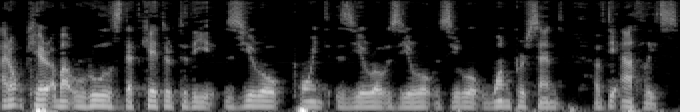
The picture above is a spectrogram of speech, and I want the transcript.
I don't care about rules that cater to the 0.0001% of the athletes.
